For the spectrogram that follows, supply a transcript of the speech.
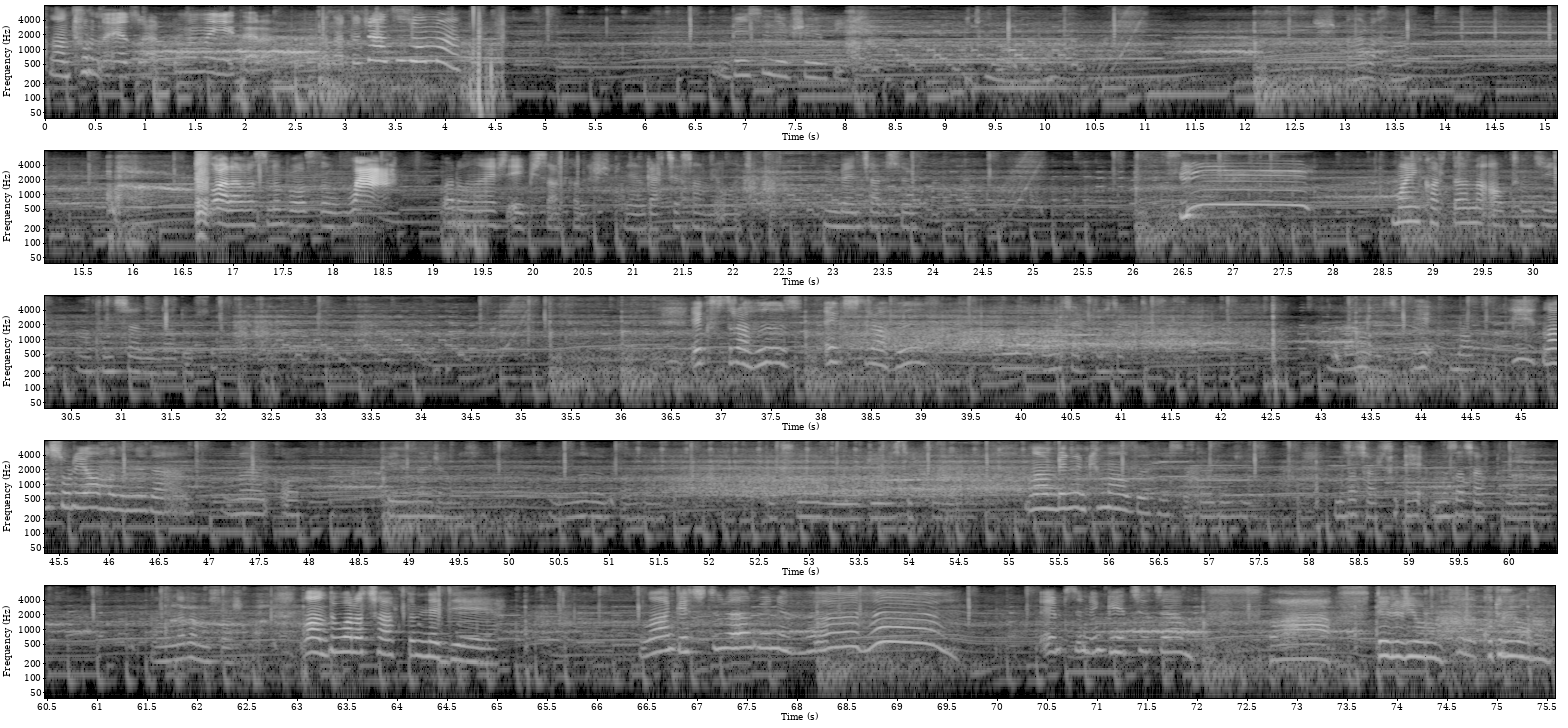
Lan turnaya çarptım ama yeter. O kadar da şanssız olma. Benzin diye bir şey yok hiç. Bana bak lan. Bu arabasını bozdum. Vaa! Bu arada onların hepsi elbise arkadaş. Yani gerçek sanmıyor oyun. Şimdi ben çalışıyorum. Minecart'larla altıncıyım. Altıncı sıradayım daha doğrusu. Ekstra hız. Ekstra hız. Vallahi bana çarptıracaktı. Bana mal. Lan soruyu almadın neden? Umarım o peyninden canlısı. Onlar da. Boşuna vuruyor. Geri zekalı. Lan benim kim aldı? Neyse dördüncüyüz. Muza çarpsın. E, muza çarptı bana da. Onlara muz var. Lan duvara çarptım ne diye. Lan geçtiler beni. Hı hı. Hepsini geçeceğim. Aa, deliriyorum. Kuduruyorum.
